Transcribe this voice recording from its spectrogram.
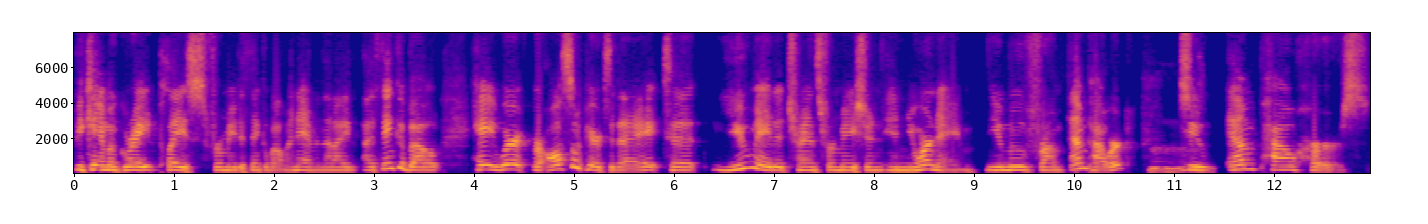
became a great place for me to think about my name. And then I, I think about, hey, we're, we're also here today to, you made a transformation in your name. You moved from empowered mm-hmm. to empowers.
